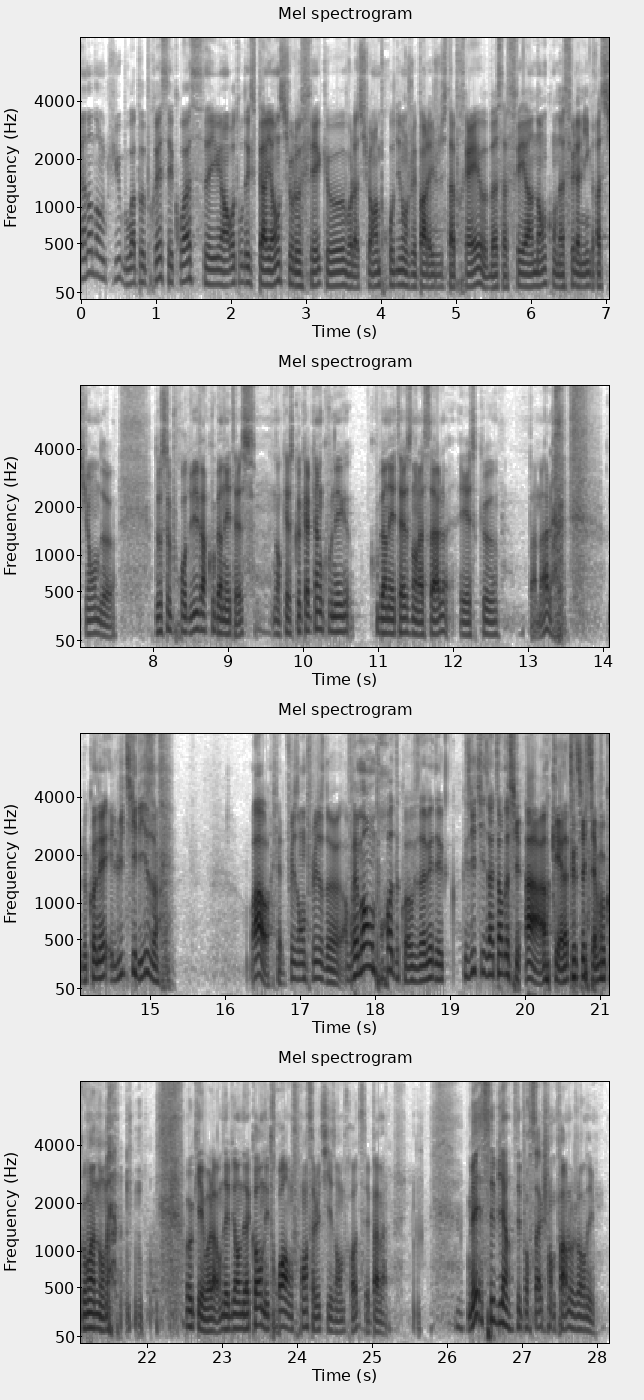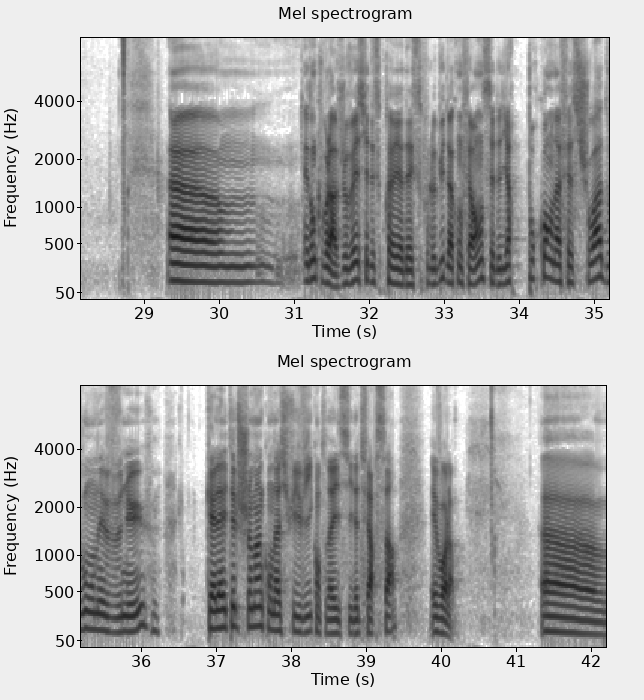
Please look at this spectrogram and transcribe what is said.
Donc un an dans le cube, ou à peu près, c'est quoi? C'est un retour d'expérience sur le fait que voilà, sur un produit dont je vais parler juste après, euh, bah, ça fait un an qu'on a fait la migration de, de ce produit vers Kubernetes. Donc est-ce que quelqu'un connaît Kubernetes dans la salle? Et est-ce que, pas mal, le connaît et l'utilise? Waouh, il y a de plus en plus de... Vraiment en prod, quoi. Vous avez des utilisateurs dessus. Ah, ok, là tout de suite, il y a beaucoup moins de monde. ok, voilà, on est bien d'accord, on est trois en France à l'utiliser en prod, c'est pas mal. Mais c'est bien, c'est pour ça que j'en parle aujourd'hui. Euh, et donc voilà, je vais essayer d'exprimer le but de la conférence, c'est de dire pourquoi on a fait ce choix, d'où on est venu, quel a été le chemin qu'on a suivi quand on a décidé de faire ça, et voilà. Euh,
